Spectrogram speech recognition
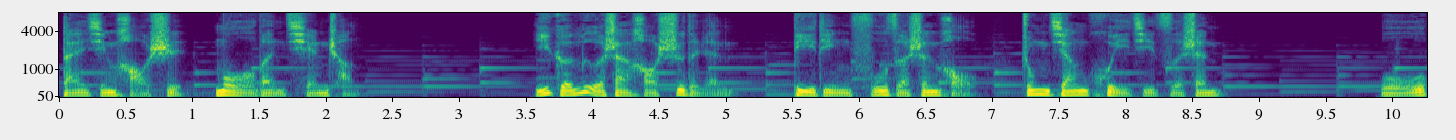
但行好事，莫问前程。”一个乐善好施的人。必定福泽深厚，终将惠及自身。五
